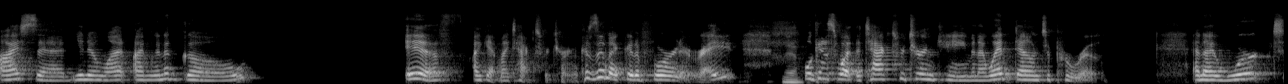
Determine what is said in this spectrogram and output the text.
I said, you know what, I'm gonna go if I get my tax return, because then I could afford it, right? Yeah. Well, guess what? The tax return came and I went down to Peru. And I worked,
